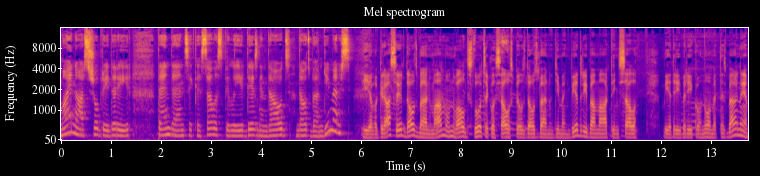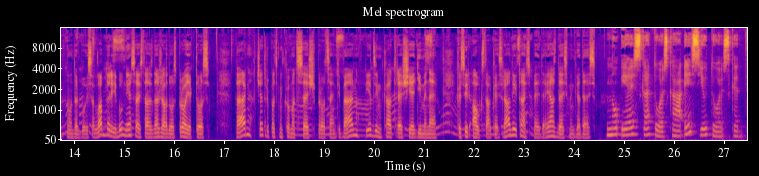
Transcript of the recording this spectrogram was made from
mainās. Šobrīd arī ir tendence, ka salaspīlī ir diezgan daudz, daudz bērnu ģimenes. Ieva Grasa ir daudz bērnu mamma un valdes locekle Salaspils daudz bērnu ģimeņu biedrībā Mārtiņa Sala. Biedrība rīko nometnes bērniem, nodarbojas ar labdarību un iesaistās dažādos projektos. Pērn 14,6% bērnu piedzima kā trešie ģimenē, kas ir augstākais rādītājs pēdējās desmitgadēs. Nu, ja es skatos, kā es jutos, kad,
